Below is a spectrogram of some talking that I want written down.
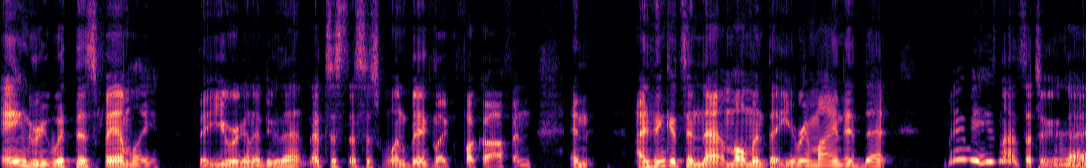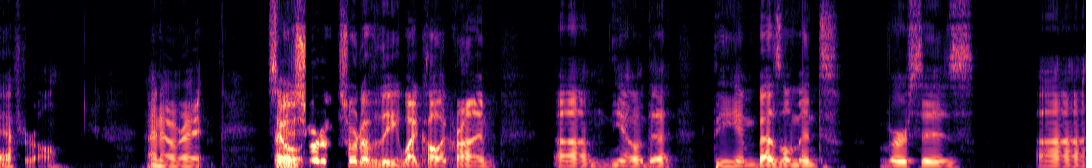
angry with this family that you were gonna do that. That's just that's just one big like fuck off. And and I think it's in that moment that you're reminded that maybe he's not such a good guy after all. I know, right? So So short of short of the white collar crime, um, you know the the embezzlement versus uh,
